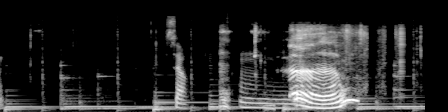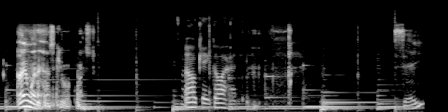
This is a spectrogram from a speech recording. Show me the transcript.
Okay. So. Mm. Now, I want to ask you a question. Okay, go ahead. Say.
